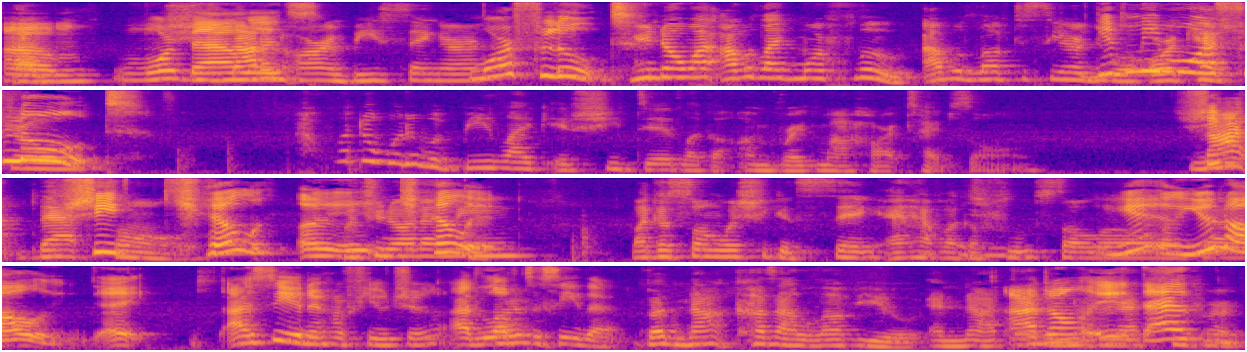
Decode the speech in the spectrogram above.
Um, Um, more She's ballads, not an R and B singer. more flute. You know what? I would like more flute. I would love to see her do Give me more flute. I wonder what it would be like if she did like an "Unbreak My Heart" type song. She, Not that She'd song. kill. Uh, But you know what I it. Like a song where she could sing and have like a flute solo. Yeah, like you that. know, I, I see it in her future. I'd love Right. to see that. But not because I love you and not. I don't- it- that-.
